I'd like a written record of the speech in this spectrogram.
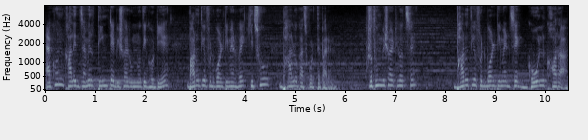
এখন খালিদ জামিল তিনটে বিষয়ের উন্নতি ঘটিয়ে ভারতীয় ফুটবল টিমের হয়ে কিছু ভালো কাজ করতে পারেন। প্রথম বিষয়টি হচ্ছে, ভারতীয় ফুটবল টিমের যে গোল খরা,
